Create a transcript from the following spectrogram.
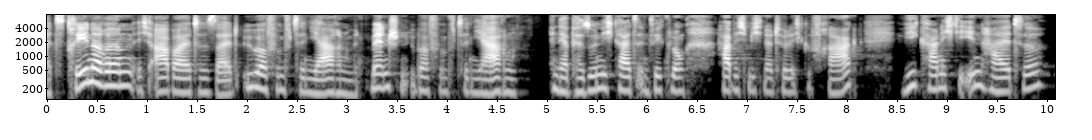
als Trainerin, ich arbeite seit über 15 Jahren mit Menschen, über 15 Jahren in der Persönlichkeitsentwicklung habe ich mich natürlich gefragt, wie kann ich die Inhalte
